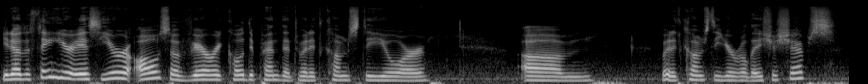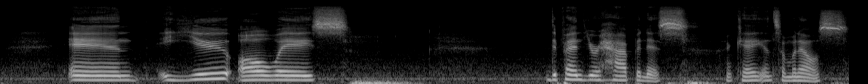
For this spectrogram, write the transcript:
You know, the thing here is you're also very codependent when it comes to your um when it comes to your relationships and you always depend your happiness okay on someone else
